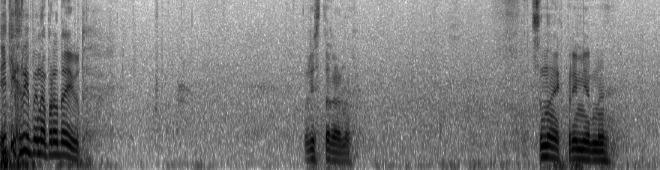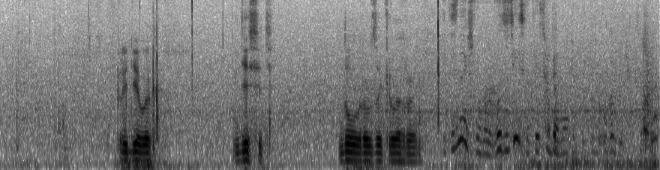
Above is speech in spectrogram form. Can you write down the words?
Этих рыбы на продают в ресторанах. Цена их примерно в пределах 10 долларов за килограмм. Ты знаешь, Вова, вот здесь, вот я сюда, этот уголочек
